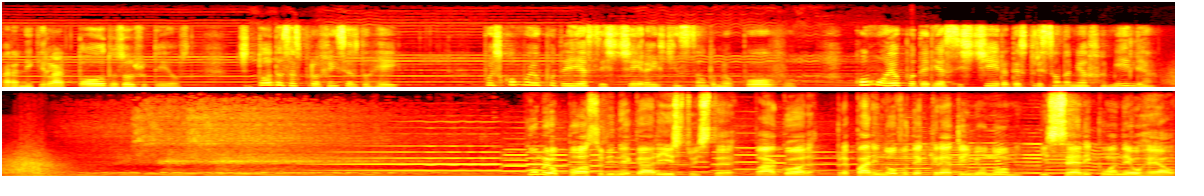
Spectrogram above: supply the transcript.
para aniquilar todos os judeus de todas as províncias do rei. Pois como eu poderia assistir à extinção do meu povo? Como eu poderia assistir à destruição da minha família? Como eu posso lhe negar isto, Esther? Vá agora, prepare novo decreto em meu nome e cele com anel real,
